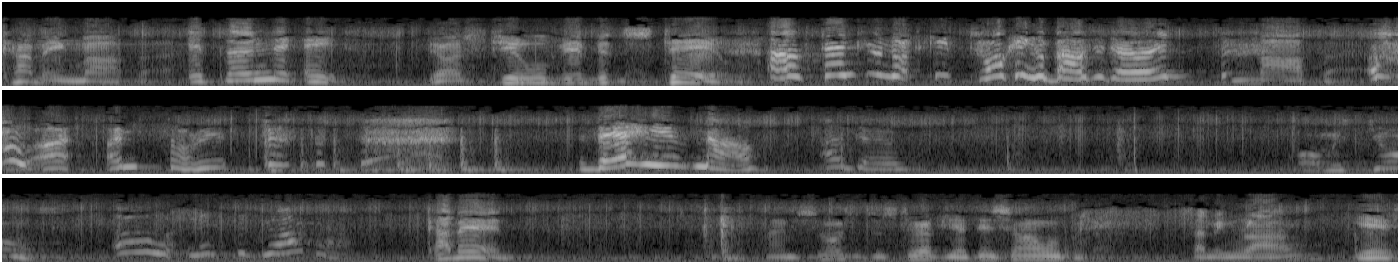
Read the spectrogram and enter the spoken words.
Coming, Martha. It's only eight. Your stew will be a bit stale. Oh, thank you not keep talking about it, Owen. Martha. Oh, I, I'm sorry. there he is now. I'll go. Oh, Miss Jones. Oh, Mr. Gruyter. Come in. I'm sorry to disturb you at this hour, but Something wrong? yes,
